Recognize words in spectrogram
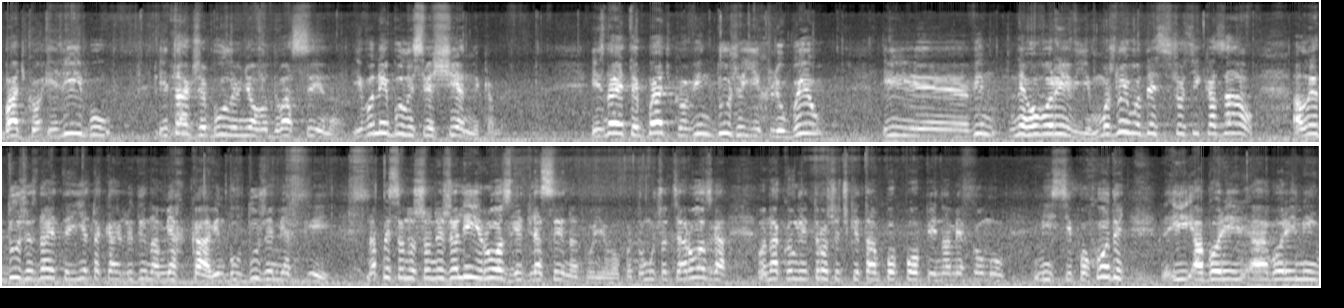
батько Ілій був, і також були в нього два сина. І вони були священниками. І знаєте, батько він дуже їх любив, і е, він не говорив їм. Можливо, десь щось і казав, але дуже, знаєте, є така людина м'яка, він був дуже м'який. Написано, що не жалій розги для сина твого, тому що ця розга, вона коли трошечки там по попі на м'якому місці походить, і, або, або ремінь,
